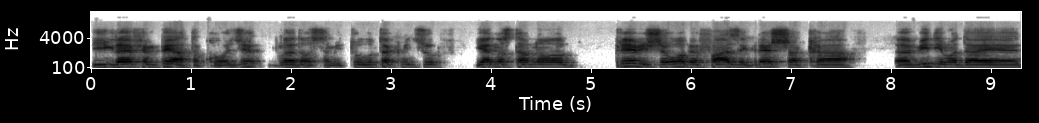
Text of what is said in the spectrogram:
igra FNP-a takođe, gledao sam i tu utakmicu, jednostavno previše u obe faze grešaka, e, vidimo da je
